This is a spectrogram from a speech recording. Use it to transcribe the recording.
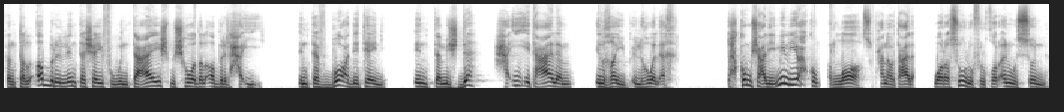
فأنت القبر اللي أنت شايفه وأنت عايش مش هو ده القبر الحقيقي. أنت في بعد تاني. أنت مش ده حقيقة عالم الغيب اللي هو الاخره تحكمش عليه. مين اللي يحكم؟ الله سبحانه وتعالى ورسوله في القرآن والسنة.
